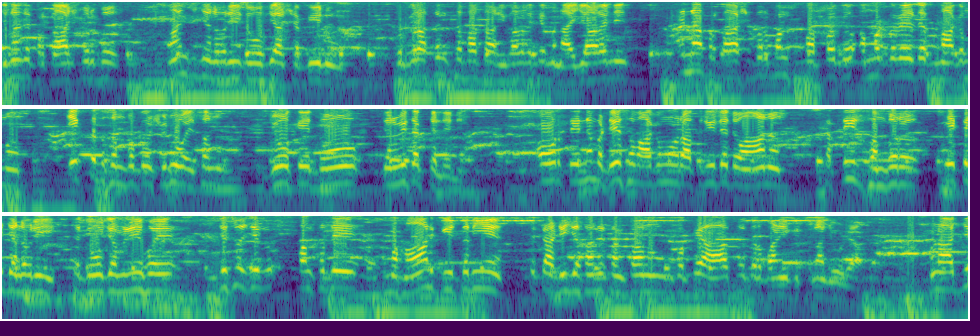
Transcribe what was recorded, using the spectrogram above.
ਜਿਨ੍ਹਾਂ ਦੇ ਪ੍ਰਕਾਸ਼ ਪੁਰਬ 5 ਜਨਵਰੀ 2026 ਨੂੰ ਗੁਰਦੁਆਰਾ ਸਿੰਘ ਸਭਾ ਧਾਰੀਵਾਲ ਵਿਖੇ ਮਨਾਏ ਜਾ ਰਹੇ ਨੇ। ਇਹਨਾਂ ਪ੍ਰਕਾਸ਼ ਪੁਰਬ ਨੂੰ ਸਮਰਪਿਤ ਅੰਮ੍ਰਿਤ ਵੇਲੇ ਦੇ ਸਮਾਗਮ 1 ਦਸੰਬਰ ਤੋਂ ਸ਼ੁਰੂ ਹੋਏ ਸਨ, ਜੋ ਕਿ 2 ਜਨਵਰੀ ਤੱਕ ਚੱਲੇ ਨੇ। ਔਰ ਤਿੰਨ ਵੱਡੇ ਸਮਾਗਮ ਰਾਤਰੀ ਦੇ ਦੌਰਾਨ 31 ਦਸੰਬਰ 1 ਜਨਵਰੀ ਤੇ 2 ਜਨਵਰੀ ਹੋਏ, ਜਿਸ ਵਿੱਚ ਪੰਥ ਦੇ ਮਹਾਨ ਕੀਰਤਨੀਏ ਤੇ ਢਾਡੀ ਜਥਾ ਦੇ ਸੰਗਤਾਂ ਨੂੰ ਇਤਿਹਾਸ ਗੁਰਬਾਣੀ ਕੀਰਤਨਾਂ ਜੋੜਿਆ। ਹੁਣ ਅੱਜ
